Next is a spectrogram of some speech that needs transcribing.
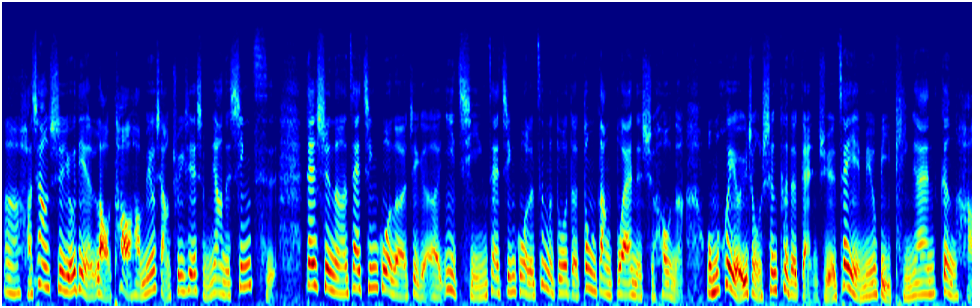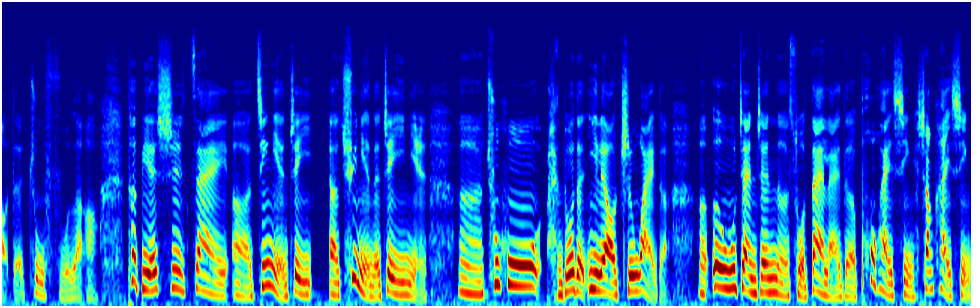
嗯、好像是有点老套哈，没有想出一些什么样的新词。但是呢，在经过了这个呃疫情，在经过了这么多的动荡不安的时候呢，我们会有一种深刻的感觉，再也没有比平安更好的祝福了啊，特别是在。呃，今年这一呃，呃去年的这一年，嗯、呃，出乎很多的意料之外的，呃，俄乌战争呢所带来的破坏性、伤害性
